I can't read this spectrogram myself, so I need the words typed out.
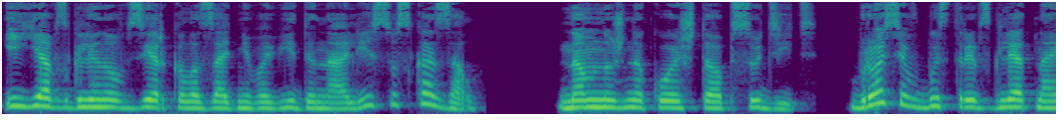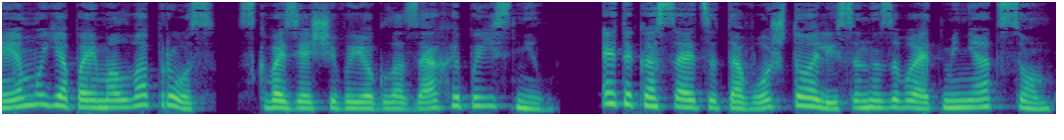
и я, взглянув в зеркало заднего вида на Алису, сказал, «Нам нужно кое-что обсудить». Бросив быстрый взгляд на Эму, я поймал вопрос, сквозящий в ее глазах, и пояснил. «Это касается того, что Алиса называет меня отцом».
